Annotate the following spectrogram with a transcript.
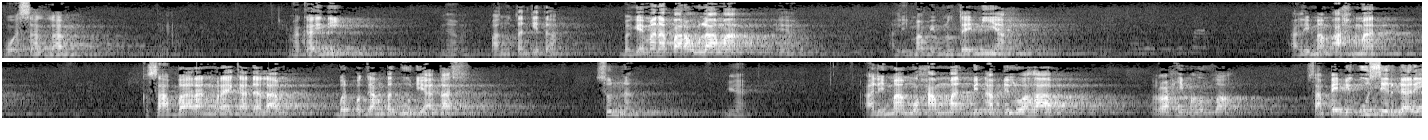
Wasallam. Maka ini ya, panutan kita. Bagaimana para ulama ya Al Imam Ibnu Taimiyah Al-Imam Ahmad kesabaran mereka dalam berpegang teguh di atas sunnah ya Al-Imam Muhammad bin Abdul Wahab rahimahullah sampai diusir dari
